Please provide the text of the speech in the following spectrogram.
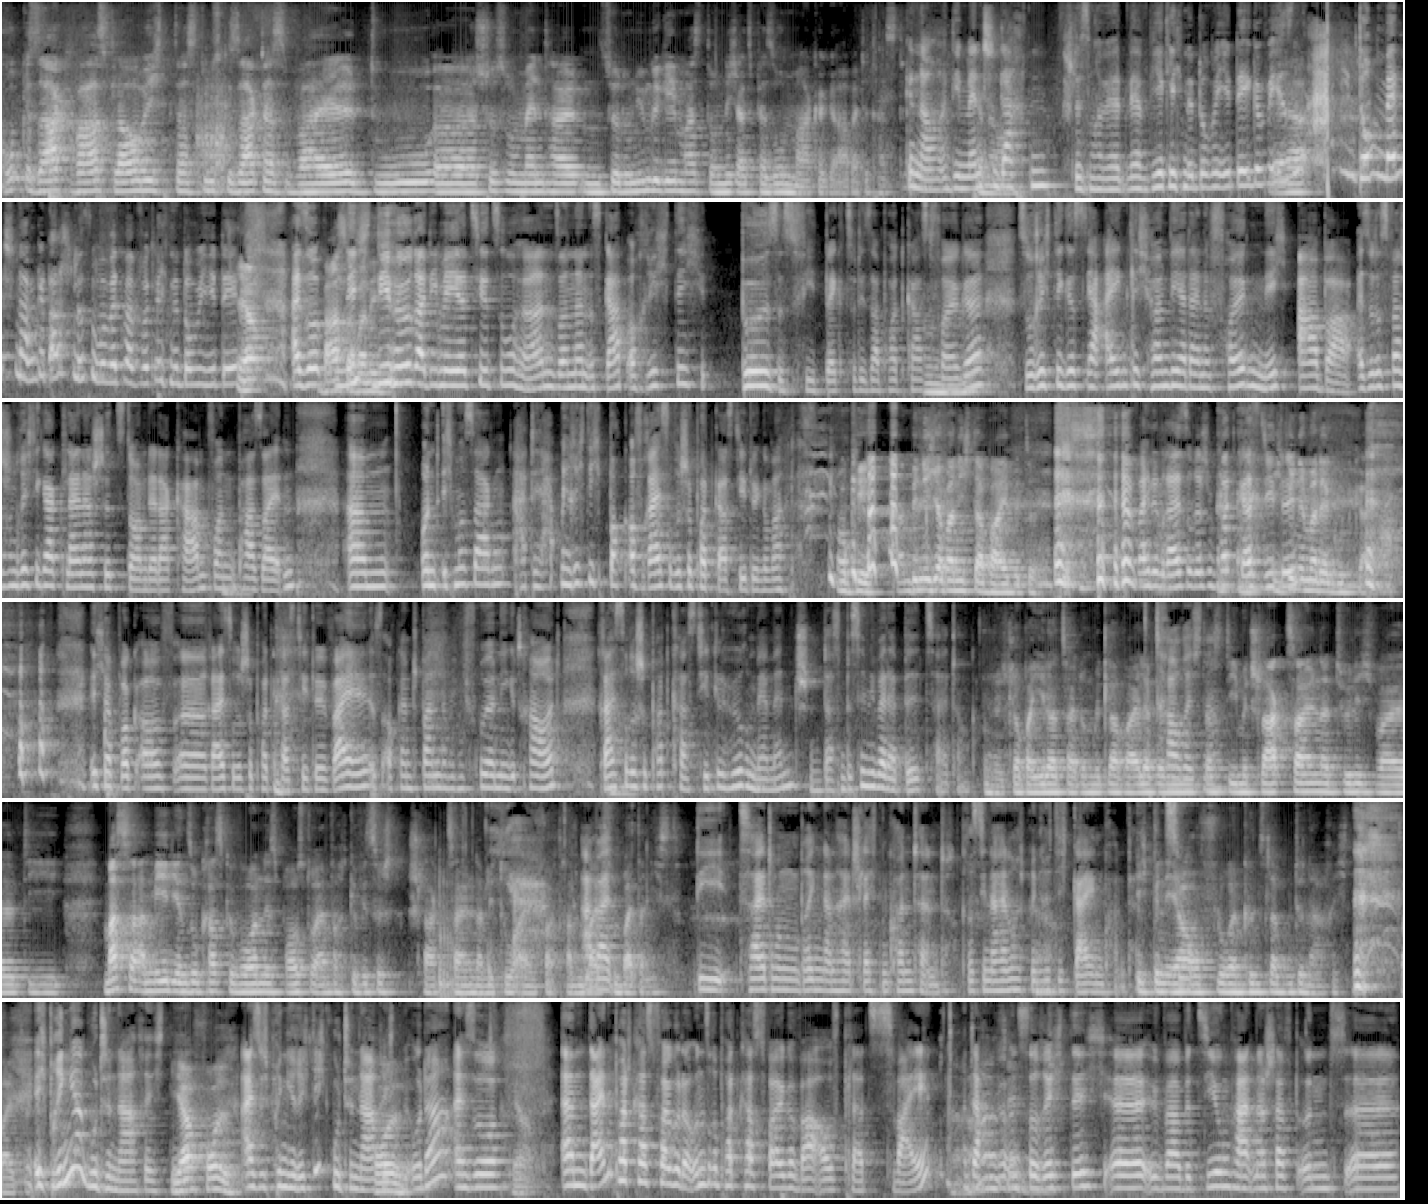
grob gesagt war es, glaube ich, dass du es gesagt hast, weil du äh, Schlüsselmoment halt ein Pseudonym gegeben hast und nicht als Personenmarke gearbeitet hast. Genau, und die Menschen genau. dachten, Schlüsselmoment wäre wär wirklich eine dumme Idee gewesen. Ja. Ah, die dummen Menschen haben gedacht, Schlüsselmoment war wirklich eine dumme Idee. Ja, also nicht, nicht die Hörer, die mir jetzt hier zuhören, sondern es gab auch richtig böses Feedback zu dieser Podcast-Folge. Mhm. So richtiges, ja, eigentlich hören wir ja deine Folgen nicht, aber, also das war schon ein richtiger kleiner Shitstorm, der da kam von ein paar Seiten. Ähm, und ich muss sagen, hat, hat mir richtig Bock auf reißerische Podcast-Titel gemacht. Okay, dann bin ich aber nicht dabei, bitte. Bei den reißerischen Podcast-Titeln. Ich bin immer der Guy. Ich habe Bock auf äh, reißerische Podcast-Titel, weil, ist auch ganz spannend, habe ich mich früher nie getraut, reißerische Podcast-Titel hören mehr Menschen. Das ist ein bisschen wie bei der Bild-Zeitung. Ich glaube, bei jeder Zeitung mittlerweile, wenn Traurig, dass ne? die mit Schlagzeilen natürlich, weil die Masse an Medien so krass geworden ist, brauchst du einfach gewisse Schlagzeilen, damit du einfach dran bleibst und weiterliest. Die Zeitungen bringen dann halt schlechten Content. Christina Heinrich bringt ja. richtig geilen Content. Ich bin eher auf Florian Künstler gute Nachrichten. ich bringe ja gute Nachrichten. Ja, voll. Also ich bringe hier richtig gute Nachrichten, voll. oder? Also ja. ähm, deine Podcast-Folge oder unsere Podcast-Folge war auf Platz zwei. Ah, da haben wir uns so richtig äh, über Beziehung, Partnerschaft und äh,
